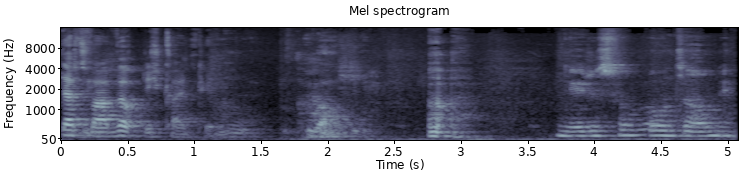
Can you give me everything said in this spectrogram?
das war wirklich kein Thema. Überhaupt nicht. nee das war bei uns auch nicht.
